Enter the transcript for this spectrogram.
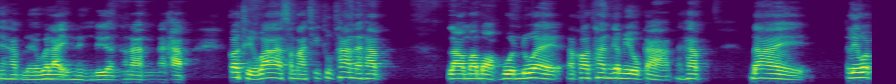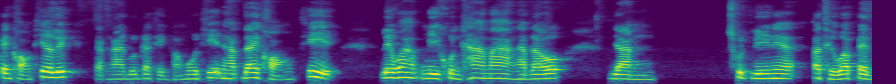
นะครับเหลือเวลาอีกหนึ่งเดือนเท่านั้นนะครับ ก็ถือว่าสมาชิกทุกท่านนะครับ เรามาบอกบุญด้วย แล้วก็ท่านก็มีโอกาสนะครับ ได้เรียกว่าเป็นของที่ระลึกจากงานบุญกระถิ่นของมูที่นะครับ ได้ของที่เรียกว่ามีคุณค่ามากนะครับ แล้วยันชุดนี้เนี่ยก็ถือว่าเป็น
